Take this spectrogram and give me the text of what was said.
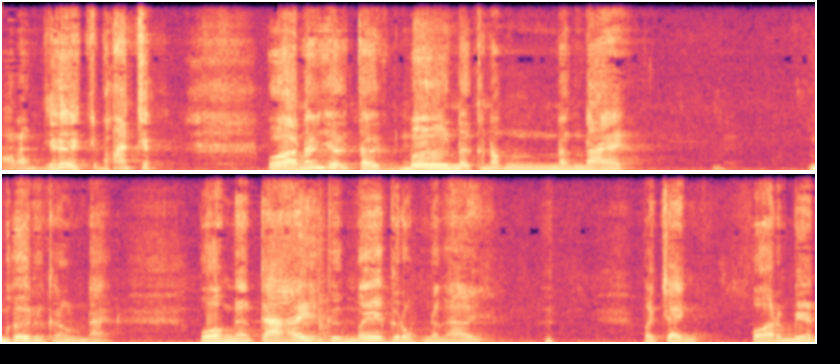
អាហ្នឹងយើងច្បាស់ចាស់ព្រោះអាហ្នឹងយើងត្រូវមើលនៅក្នុងនឹងដែរមើលនៅក្នុងដែរព្រោះមានការអីគឺមេគ្រប់ហ្នឹងហើយបញ្ចេញព័ត៌មាន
